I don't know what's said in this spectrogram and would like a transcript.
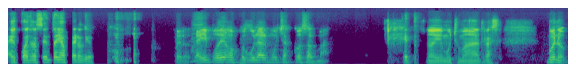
hay 400 años perdidos. Bueno, de ahí podemos especular muchas cosas más. No, y mucho más atrás. Bueno,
